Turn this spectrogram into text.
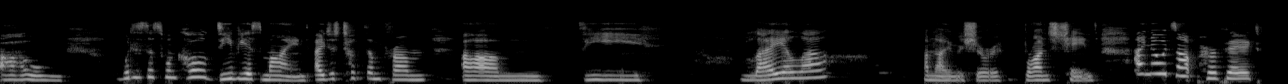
oh, what is this one called? Devious Mind. I just took them from um, the Layla. I'm not even sure. Bronze chains. I know it's not perfect,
